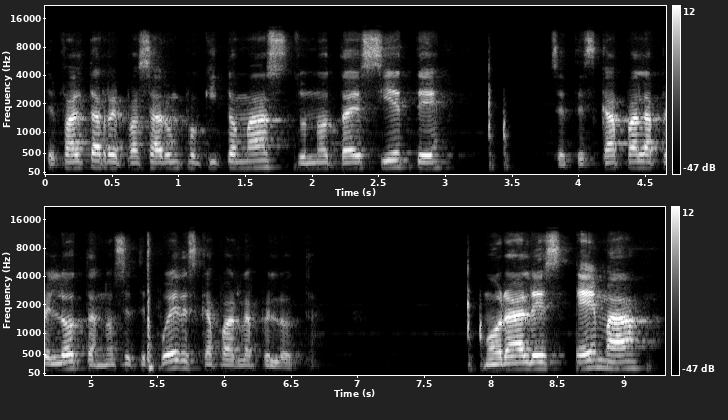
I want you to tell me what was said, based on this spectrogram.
Te falta repasar un poquito más. Tu nota es 7. Se te escapa la pelota. No se te puede escapar la pelota. Morales, Emma.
